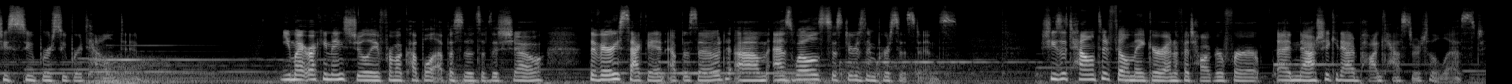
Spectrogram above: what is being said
She's super, super talented. You might recognize Julie from a couple episodes of the show, the very second episode, um, as well as Sisters in Persistence. She's a talented filmmaker and a photographer, and now she can add podcaster to the list.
